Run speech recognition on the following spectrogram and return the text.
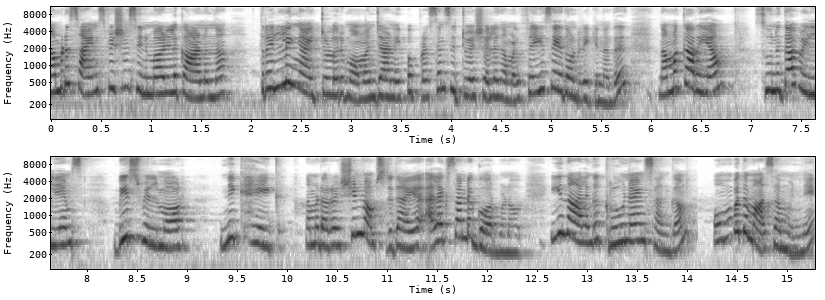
നമ്മുടെ സയൻസ് ഫിക്ഷൻ സിനിമകളിൽ കാണുന്ന ത്രില്ലിംഗ് ആയിട്ടുള്ള ഒരു മൊമെന്റ് ആണ് ഇപ്പോൾ പ്രസന്റ് സിറ്റുവേഷനിൽ നമ്മൾ ഫേസ് ചെയ്തുകൊണ്ടിരിക്കുന്നത് നമുക്കറിയാം Sunita Williams Butch Wilmore Nick Hague നമ്മുടെ റഷ്യൻ വംശജനായ അലക്സാണ്ടർ ഗോർബണോവ്. ഈ നാലംഗ ക്രൂ നയൻ സംഘം ഒമ്പത് മാസം മുന്നേ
